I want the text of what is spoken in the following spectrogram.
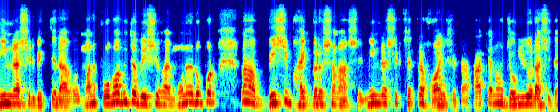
মিন রাশির ব্যক্তিরা মানে প্রভাবিত বেশি হয়। মনের উপর না বেশি ভাইব্রেশন আসে। মিন রাশির ক্ষেত্রে হয় সেটা। হ্যাঁ কেন? জলীয় রাশিতে।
